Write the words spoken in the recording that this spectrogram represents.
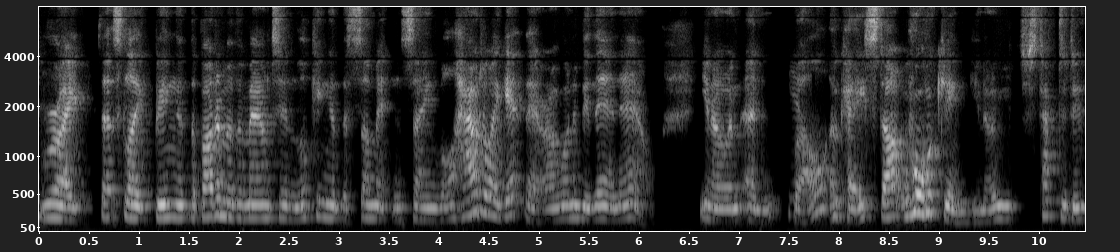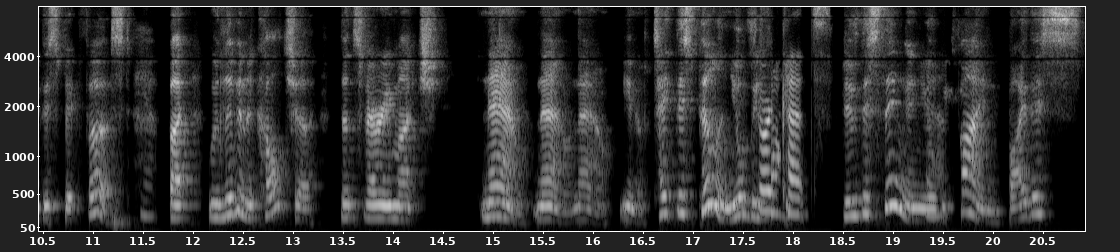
right. That's like being at the bottom of a mountain looking at the summit and saying well how do i get there? I want to be there now. You know and and yeah. well okay start walking. You know you just have to do this bit first. Yeah. but we live in a culture that's very much now, now, now, you know, take this pill and you'll be Shortcuts. fine. Do this thing and you'll yeah. be fine. Buy this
